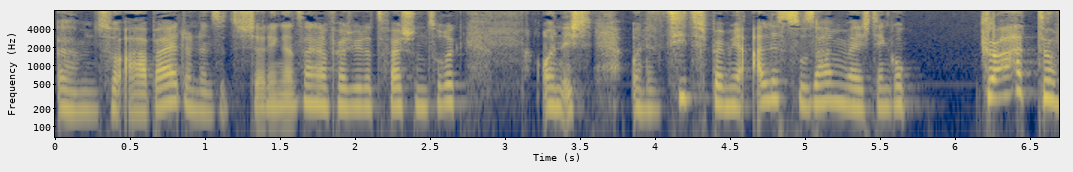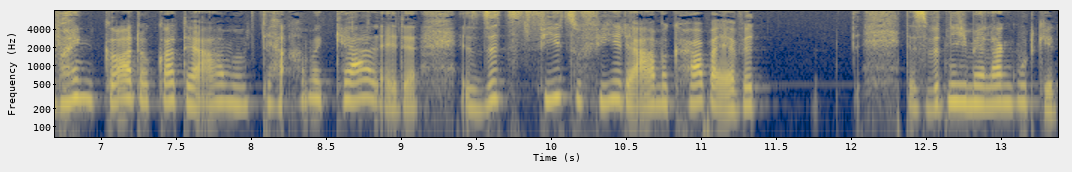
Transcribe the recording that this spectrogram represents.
ähm, zur Arbeit und dann sitze ich da den ganzen Tag, dann fahre ich wieder zwei Stunden zurück. Und ich, und dann zieht sich bei mir alles zusammen, weil ich denke, oh Gott, oh mein Gott, oh Gott, der arme, der arme Kerl, ey, der er sitzt viel zu viel, der arme Körper, er wird das wird nicht mehr lang gut gehen.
